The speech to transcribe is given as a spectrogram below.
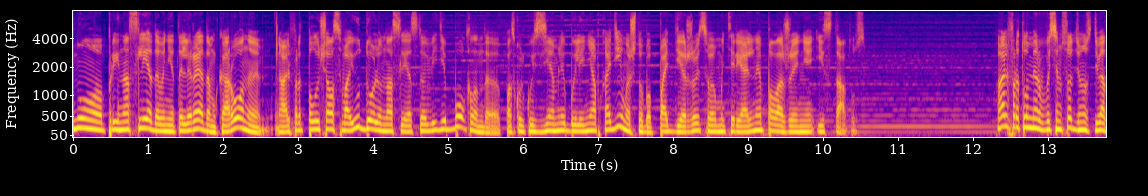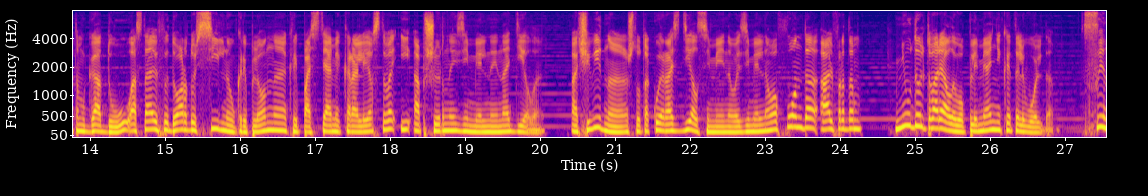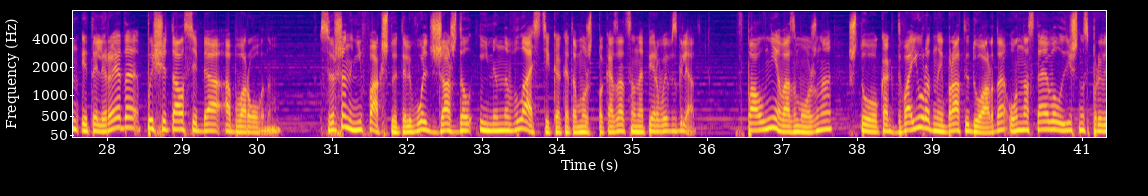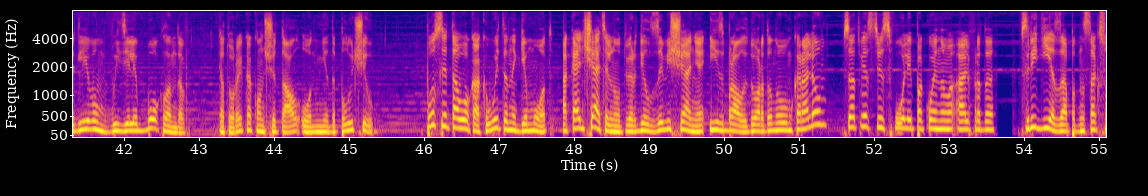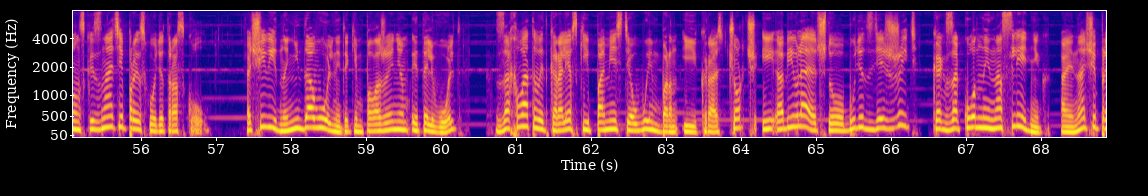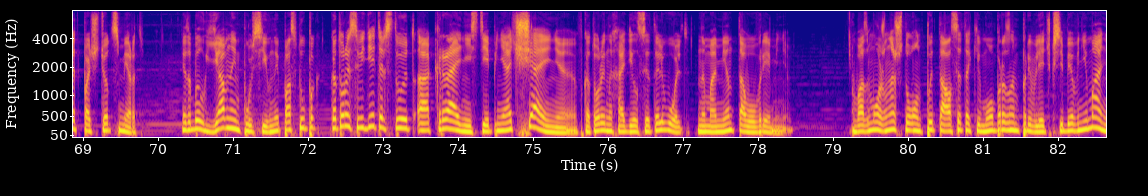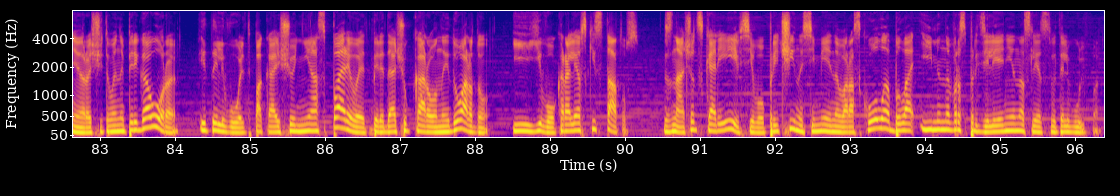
но при наследовании Телередом короны Альфред получал свою долю наследства в виде Бокланда, поскольку земли были необходимы, чтобы поддерживать свое материальное положение и статус. Альфред умер в 899 году, оставив Эдуарду сильно укрепленное крепостями королевство и обширные земельные наделы. Очевидно, что такой раздел семейного земельного фонда Альфредом не удовлетворял его племянника Этельвольда – сын Этельреда посчитал себя обворованным. Совершенно не факт, что Этельвольд жаждал именно власти, как это может показаться на первый взгляд. Вполне возможно, что как двоюродный брат Эдуарда он настаивал лишь на справедливом выделе Бокландов, который, как он считал, он недополучил. После того, как Уиттен Гемот окончательно утвердил завещание и избрал Эдуарда новым королем, в соответствии с волей покойного Альфреда, в среде западно-саксонской знати происходит раскол – Очевидно, недовольный таким положением Этельвольд захватывает королевские поместья Уимборн и Крайстчерч и объявляет, что будет здесь жить как законный наследник, а иначе предпочтет смерть. Это был явно импульсивный поступок, который свидетельствует о крайней степени отчаяния, в которой находился Этельвольд на момент того времени. Возможно, что он пытался таким образом привлечь к себе внимание, рассчитывая на переговоры, и Тельвольд пока еще не оспаривает передачу короны Эдуарду и его королевский статус. Значит, скорее всего, причина семейного раскола была именно в распределении наследства Тельвульфа.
